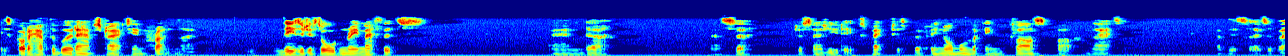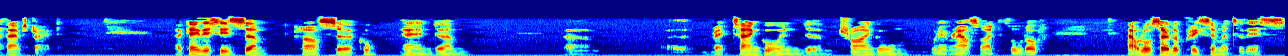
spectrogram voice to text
it's got to have the word abstract in front now. These are just ordinary methods, and uh, that's uh, just as you'd expect, just perfectly normal looking class apart from that. Have this a both abstract. Okay, this is um, class circle and um, um, uh, rectangle and um, triangle and whatever else I'd thought of. That will also look pretty similar to this.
